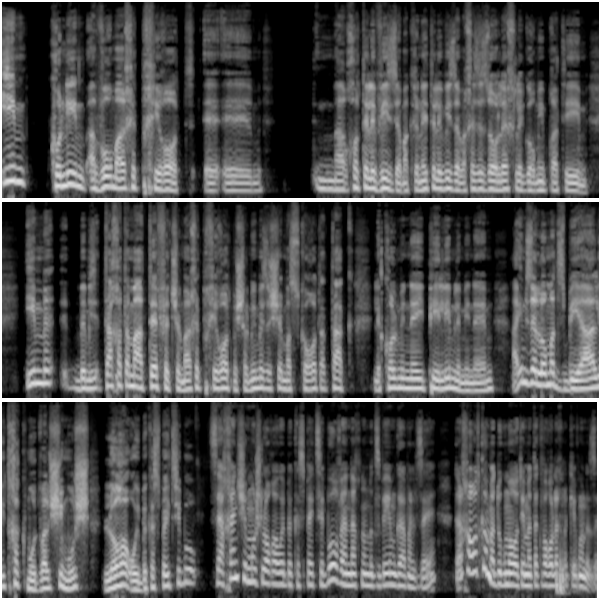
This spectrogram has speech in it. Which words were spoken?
אם קונים עבור מערכת בחירות, אה, אה, מערכות טלוויזיה, מקרני טלוויזיה, ואחרי זה זה הולך לגורמים פרטיים, אם תחת המעטפת של מערכת בחירות משלמים איזה שהם משכורות עתק לכל מיני פעילים למיניהם, האם זה לא מצביע על התחכמות ועל שימוש לא ראוי בכספי ציבור? זה אכן שימוש לא ראוי בכספי ציבור, ואנחנו מצביעים גם על זה. אתן לך עוד כמה דוגמאות אם אתה כבר הולך לכיוון הזה.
